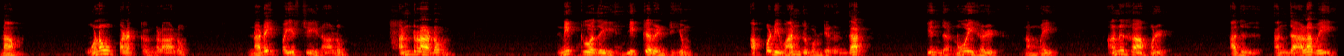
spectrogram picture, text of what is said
நாம் உணவு பழக்கங்களாலும் நடைப்பயிற்சியினாலும் அன்றாடம் நீக்குவதை நீக்க வேண்டியும் அப்படி வாழ்ந்து கொண்டிருந்தால் இந்த நோய்கள் நம்மை அணுகாமல் அது அந்த அளவை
